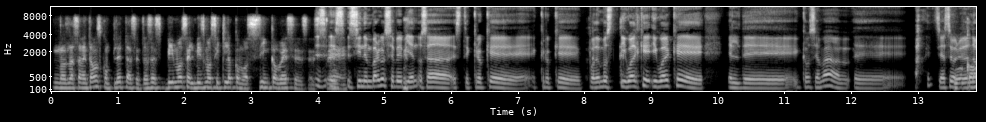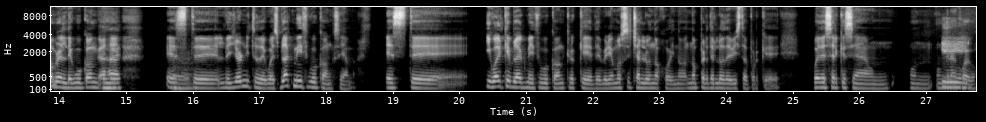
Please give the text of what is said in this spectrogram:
nos las aventamos completas. Entonces vimos el mismo ciclo como cinco veces. Este. sin embargo, se ve bien. O sea, este creo que creo que podemos. Igual que, igual que el de. ¿Cómo se llama? Eh, ya se olvidó el nombre, el de Wukong. Ajá. Este, el de Journey to the West. Black Myth Wukong se llama. Este. Igual que Black Myth Wukong, creo que deberíamos echarle un ojo y no, no perderlo de vista porque puede ser que sea un, un, gran juego.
